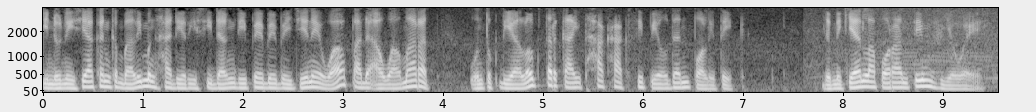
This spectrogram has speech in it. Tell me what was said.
Indonesia akan kembali menghadiri sidang di PBB Jenewa pada awal Maret untuk dialog terkait hak-hak sipil dan politik. Demikian laporan tim VOA.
